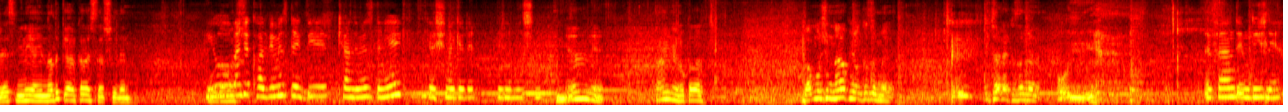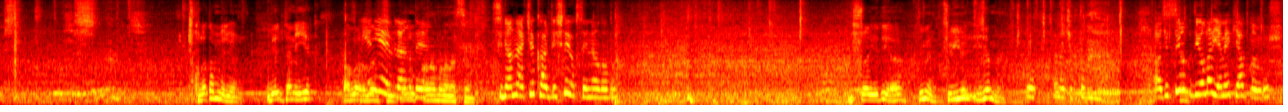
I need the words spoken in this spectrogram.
Resmini yayınladık ya arkadaşlar şeyden. Yo Orada var. bence kalbimiz de bir kendimiz de niye yaşına göre birini bulsun. Yani aynen o kadar. Damloşum ne yapıyorsun kızım benim? Bir tane kızım benim. Oy. Efendim Dicle. Çikolata mı veriyorsun? Ver bir tane yiyek. Allah razı olsun. Benim anamın anası. Sinan'ın erkek kardeşi de yok seni alalım. Şuraya yedi ya. Değil mi? Şu yiye- yiyecek mi? Yok ben acıktım. Acıktım diyorlar yemek yapmamış.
